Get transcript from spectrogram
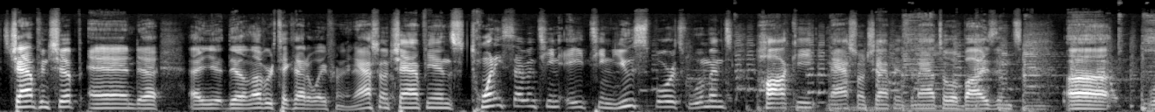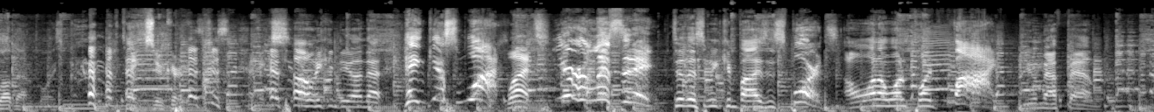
It's championship, and uh, uh, you, they'll never take that away from the national champions. 2017-18 U Sports Women's Hockey National Champions, the Manitoba Bisons. Uh, well done, boys. Thanks, Zucker. that's just that's all we can do on that. Hey, guess what? What? You're listening to this week in Bison Sports on 101.5 UMFM.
